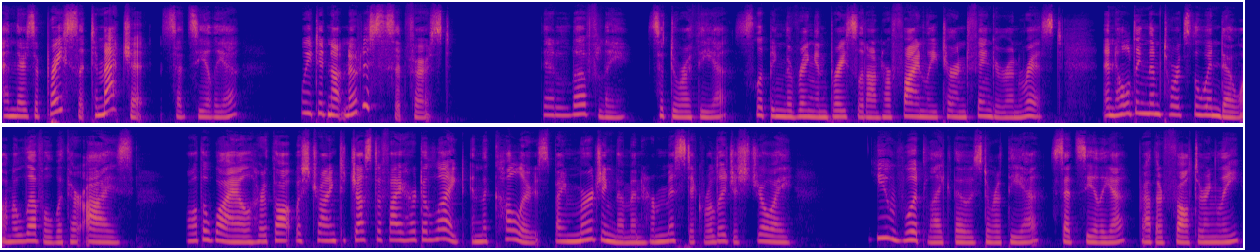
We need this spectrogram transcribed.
And there's a bracelet to match it, said Celia. We did not notice this at first. They're lovely, said Dorothea, slipping the ring and bracelet on her finely turned finger and wrist, and holding them towards the window on a level with her eyes. All the while, her thought was trying to justify her delight in the colors by merging them in her mystic religious joy. You would like those, Dorothea, said Celia, rather falteringly,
